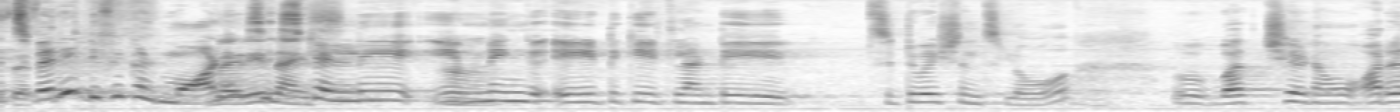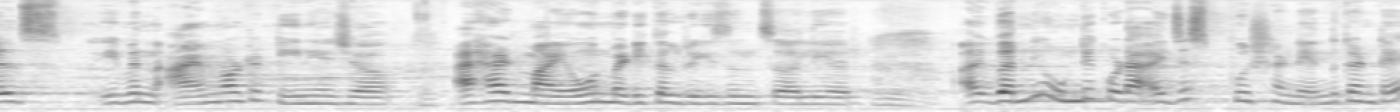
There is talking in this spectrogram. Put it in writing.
ఇట్స్ వెరీ డిఫికల్ట్ మార్నింగ్ వెళ్ళి ఈవినింగ్ ఎయిట్కి ఇట్లాంటి సిచ్యువేషన్స్లో వర్క్ చేయడం or else even I'm not a teenager I had my own medical reasons earlier ఇవన్నీ ఉండి కూడా ఐ జస్ట్ పుష్ అండి. ఎందుకంటే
